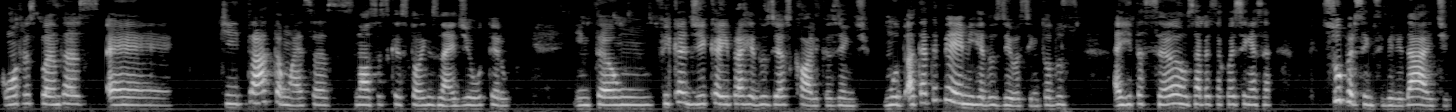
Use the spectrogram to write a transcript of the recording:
com outras plantas é, que tratam essas nossas questões né, de útero. Então, fica a dica aí para reduzir as cólicas, gente. Até TPM reduziu, assim, todos a irritação, sabe? Essa coisa assim, essa super sensibilidade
